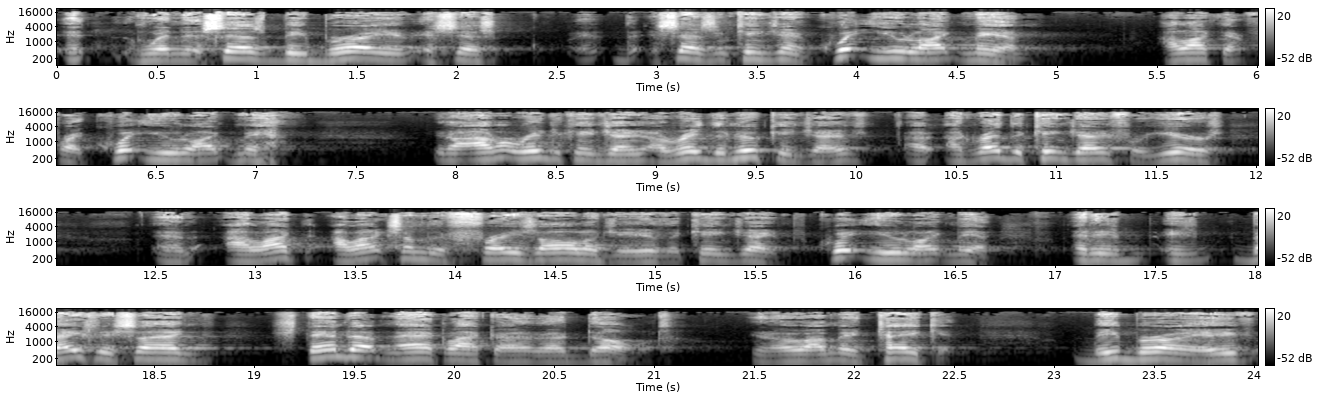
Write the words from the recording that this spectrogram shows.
it, when it says be brave, it says, it says in King James, quit you like men. I like that phrase, quit you like men. You know, I don't read the King James. I read the New King James. I, would read the King James for years, and I like I like some of the phraseology of the King James. Quit you like men, and he's he's basically saying, stand up and act like an adult. You know, I mean, take it, be brave,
